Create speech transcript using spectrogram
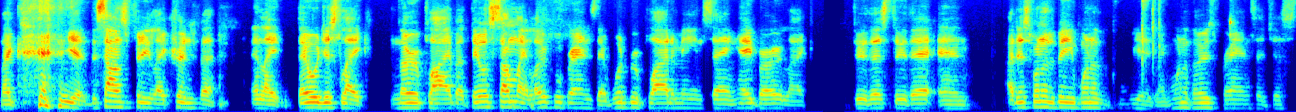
like yeah, this sounds pretty like cringe, but and like they were just like no reply, but there was some like local brands that would reply to me and saying, Hey bro, like do this, do that. And I just wanted to be one of yeah, like one of those brands that just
